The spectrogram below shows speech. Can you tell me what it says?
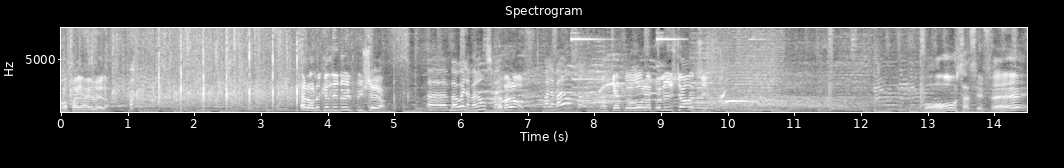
On va pas y arriver, là. Alors, lequel des deux est le plus cher? Euh, bah ouais, la balance, ouais. La balance Ouais, la balance. hein. 34 euros, la peluche 46. Bon, ça c'est fait.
